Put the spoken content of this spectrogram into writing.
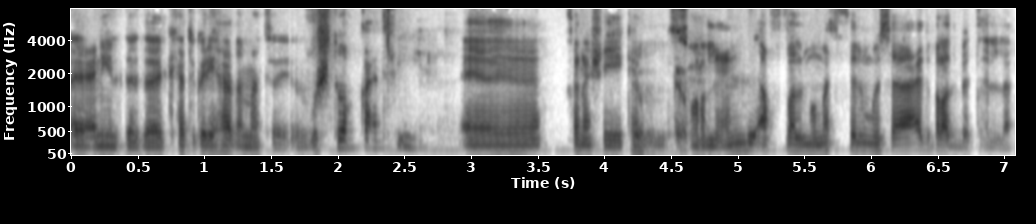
يعني ال- ال- ال category هذا ما ت... وش توقعت فيه؟ آه اشيك الصور اللي عندي. أفضل ممثل مساعد براد بيت. إلا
